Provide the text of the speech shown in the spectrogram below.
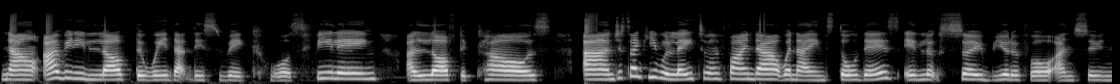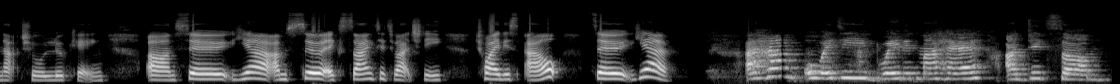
Now i really love the way that this wig was feeling. I love the curls. And just like you will later and find out when I install this it looks so beautiful and so natural looking. Um, so yeah I'm so excited to actually try this out. So yeah. I have already braided my hair. I did some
